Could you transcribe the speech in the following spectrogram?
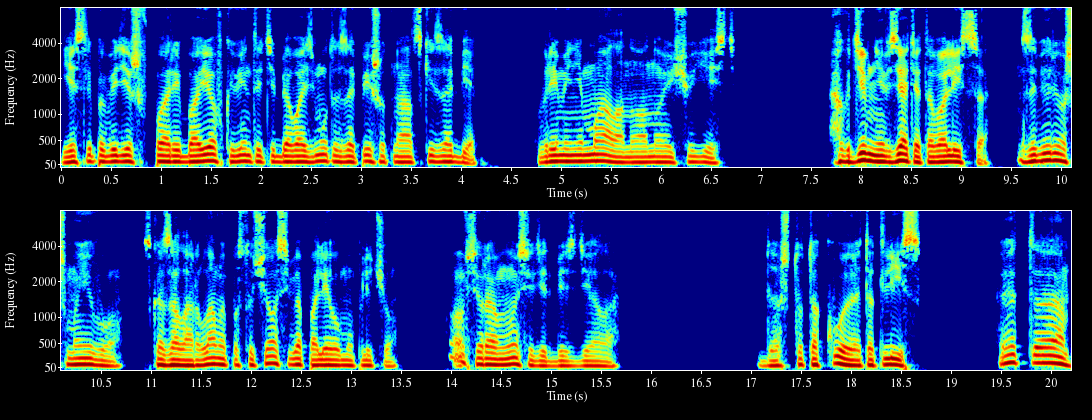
Если победишь в паре боев, квинты тебя возьмут и запишут на адский забег. Времени мало, но оно еще есть». «А где мне взять этого лиса?» «Заберешь моего», — сказал Орлам и постучал себя по левому плечу. «Он все равно сидит без дела». «Да что такое этот лис?» «Это,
